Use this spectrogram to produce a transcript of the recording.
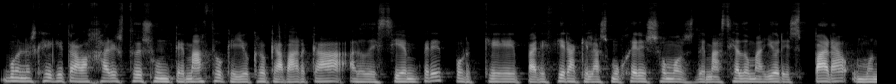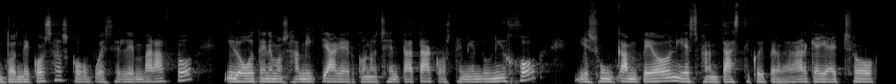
Bueno, es que hay que trabajar, esto es un temazo que yo creo que abarca a lo de siempre porque pareciera que las mujeres somos demasiado mayores para un montón de cosas, como puede ser el embarazo, y luego tenemos a Mick Jagger con 80 tacos teniendo un hijo y es un campeón y es fantástico y perdonar que haya hecho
